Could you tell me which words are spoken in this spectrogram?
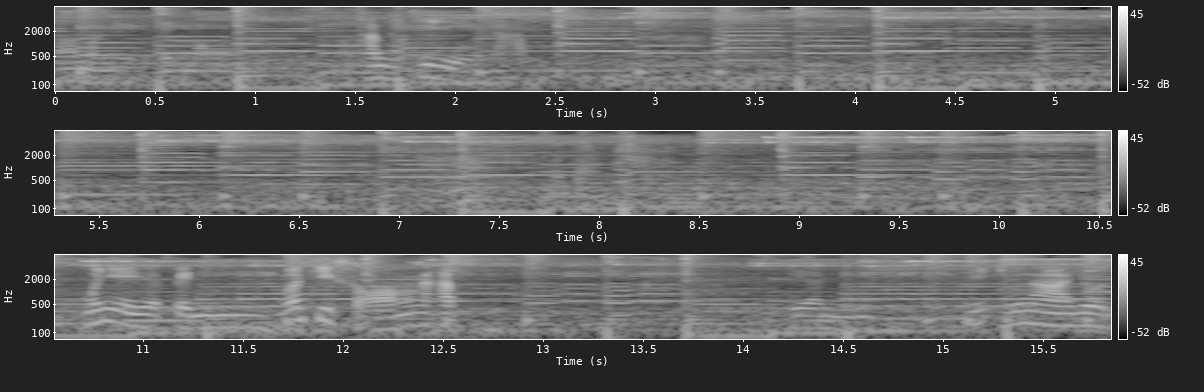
ว่ามันนี่เป็นมองมองทำพิธีนะครับ มื่อนี้จะเป็นวันที่สองนะครับ เดือนมิถุนายน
